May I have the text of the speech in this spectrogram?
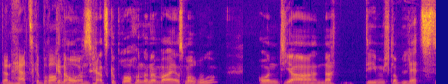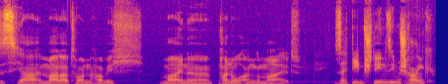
Dann Herz gebrochen. genau, das Herz gebrochen und dann war erstmal Ruhe. Und ja, nachdem, ich glaube, letztes Jahr im Marathon habe ich meine Pano angemalt. Seitdem stehen sie im Schrank.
